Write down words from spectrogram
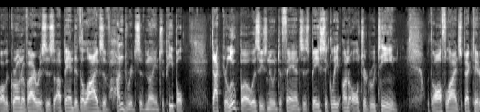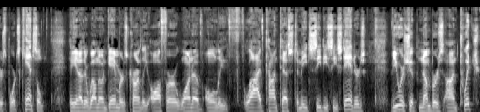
While the coronavirus has upended the lives of hundreds of millions of people, Dr. Lupo, as he's known to fans, is basically unaltered routine. With offline spectator sports canceled, he and other well known gamers currently offer one of only live contests to meet CDC standards. Viewership numbers on Twitch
